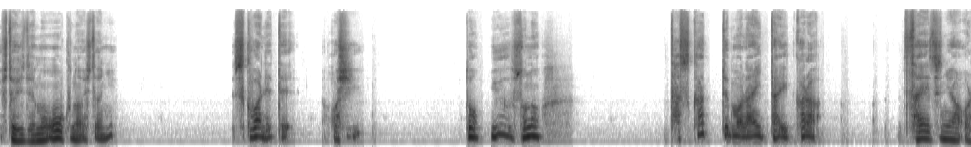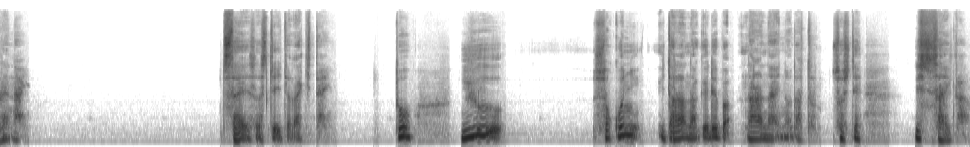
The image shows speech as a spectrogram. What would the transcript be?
一人でも多くの人に救われてほしいというその助かってもらいたいから伝えずにはおれない。伝えさせていただきたいというそこに至らなければならないのだと。そして一切が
